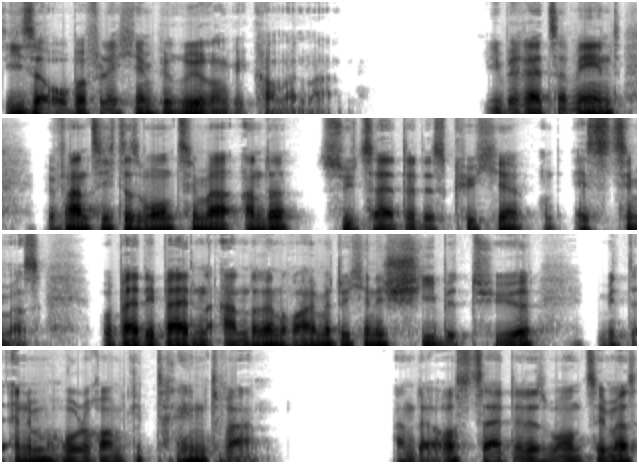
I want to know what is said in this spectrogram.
dieser Oberfläche in Berührung gekommen waren. Wie bereits erwähnt, befand sich das Wohnzimmer an der Südseite des Küche- und Esszimmers, wobei die beiden anderen Räume durch eine Schiebetür mit einem Hohlraum getrennt waren. An der Ostseite des Wohnzimmers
